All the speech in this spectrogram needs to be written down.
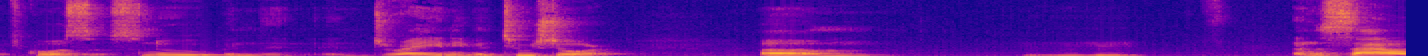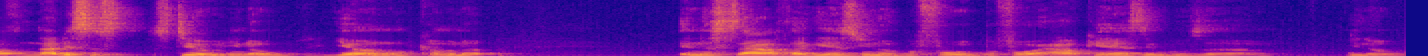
of course, Snoop and, and, and, Dre and even Too Short. Um, mm-hmm. In the South, now this is still you know young. I'm coming up in the South, I guess you know before before Outkast, it was uh, you know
